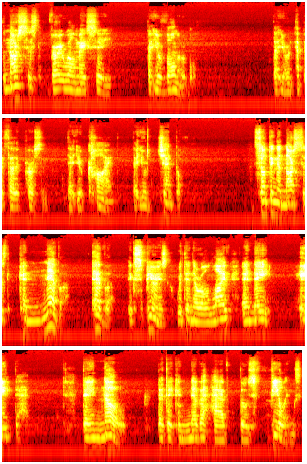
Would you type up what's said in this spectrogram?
The narcissist very well may see that you're vulnerable, that you're an empathetic person, that you're kind, that you're gentle. Something the narcissist can never, ever experience within their own life, and they hate that. They know that they can never have those feelings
